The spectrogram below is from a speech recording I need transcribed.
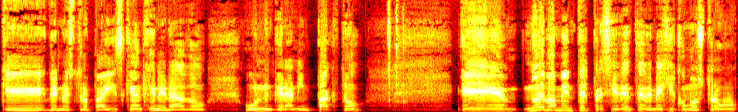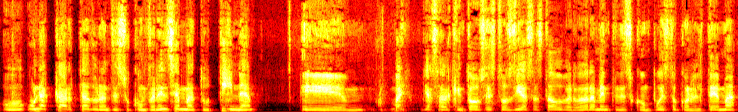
de nuestro país que han generado un gran impacto. Eh, nuevamente el presidente de México mostró una carta durante su conferencia matutina. Eh, bueno, ya sabes que en todos estos días ha estado verdaderamente descompuesto con el tema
